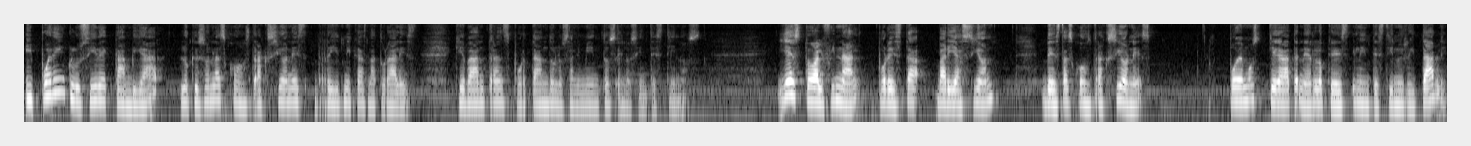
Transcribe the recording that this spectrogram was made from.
y puede inclusive cambiar lo que son las contracciones rítmicas naturales que van transportando los alimentos en los intestinos. Y esto al final, por esta variación de estas contracciones, podemos llegar a tener lo que es el intestino irritable.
